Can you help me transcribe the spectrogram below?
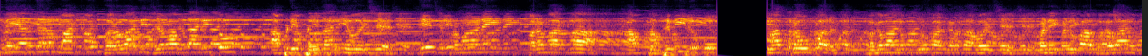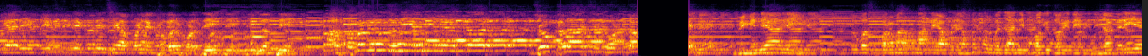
ઘરની અંદર માટલું ભરવાની જવાબદારી તો આપણી પોતાની હોય છે. એ જ પ્રમાણે પરમાત્મા આ પૃથ્વી રૂપ માત્ર ઉપર ભગવાન કૃપા કરતા હોય છે. પણ એ કૃપા ભગવાન ક્યારે કેવી રીતે કરે છે આપણને ખબર પડતી નથી. આ સમગ્ર દુનિયાની અંદર જો કદાચ મોટા વિજ્ઞાની તો બસ પરમાત્માને આપણે સુંદર મજાની પગ ધોઈને પૂજા કરીએ.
